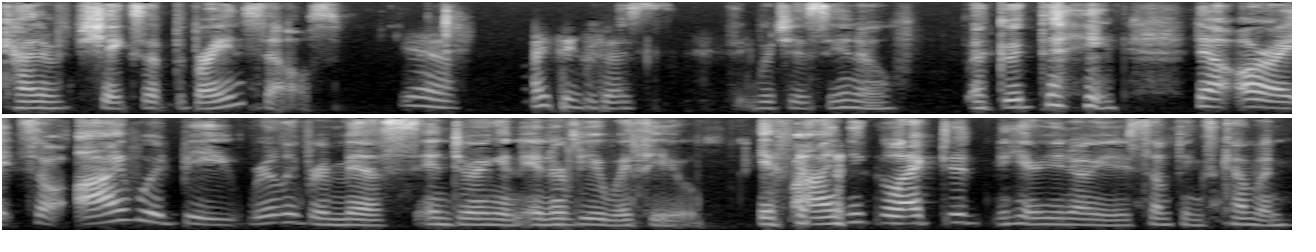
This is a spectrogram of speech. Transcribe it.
kind of shakes up the brain cells, Yeah, I think which so. is which is you know a good thing. Now, all right. So I would be really remiss in doing an interview with you if I neglected. Here, you know, something's coming.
